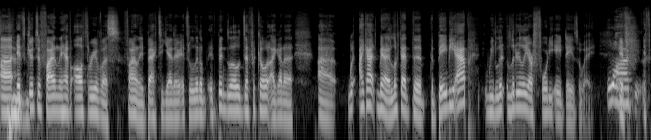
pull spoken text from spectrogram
Uh, it's good to finally have all three of us finally back together. It's a little, it's been a little difficult. I gotta, uh, I got man. I looked at the the baby app. We li- literally are 48 days away. What? If if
